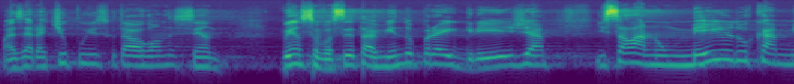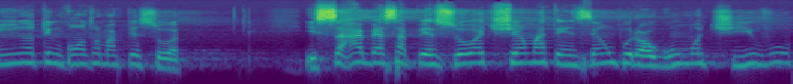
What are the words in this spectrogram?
mas era tipo isso que estava acontecendo. Pensa, você está vindo para a igreja e, sei lá, no meio do caminho tu encontra uma pessoa. E sabe, essa pessoa te chama atenção por algum motivo,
